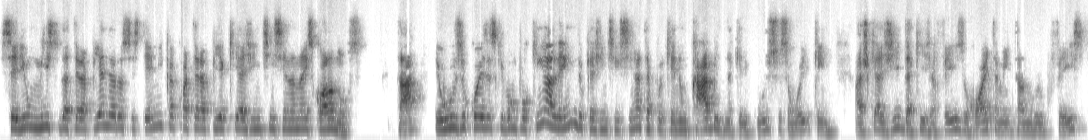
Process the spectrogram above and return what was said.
seria um misto da terapia neurosistêmica com a terapia que a gente ensina na escola NOS, tá? Eu uso coisas que vão um pouquinho além do que a gente ensina, até porque não cabe naquele curso, são quem, acho que a Gida aqui já fez, o Roy também está no grupo fez,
